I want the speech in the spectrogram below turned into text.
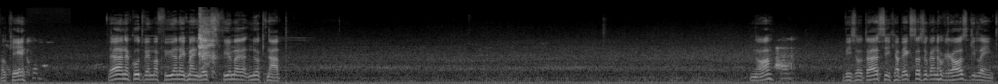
Okay. Ja, na gut, wenn wir führen. Ich meine, jetzt führen wir nur knapp. Na? Wieso das? Ich habe extra sogar noch rausgelenkt.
